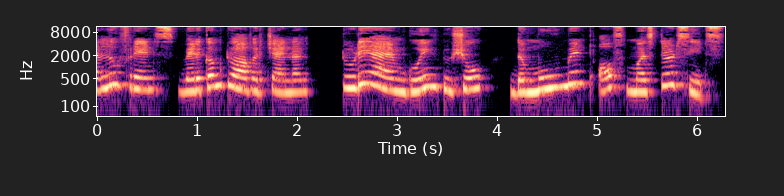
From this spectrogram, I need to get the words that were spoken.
Hello friends, welcome to our channel. Today I am going to show the movement of mustard seeds.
